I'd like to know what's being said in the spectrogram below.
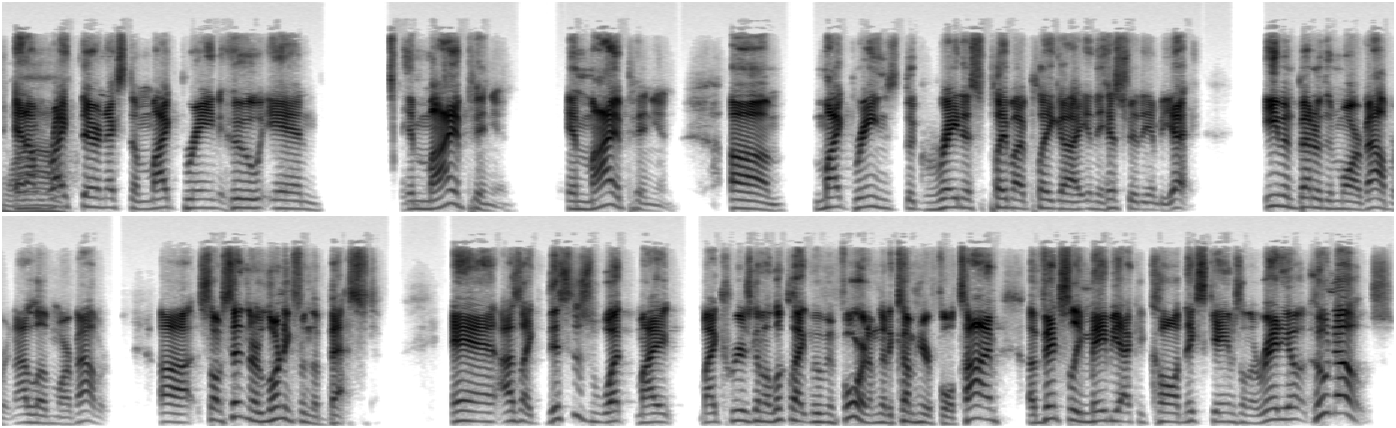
wow. and I'm right there next to Mike Breen, who, in in my opinion, in my opinion, um, Mike Breen's the greatest play-by-play guy in the history of the NBA, even better than Marv Albert. And I love Marv Albert. Uh, so I'm sitting there learning from the best, and I was like, "This is what my my career is going to look like moving forward. I'm going to come here full time. Eventually, maybe I could call Knicks games on the radio. Who knows?"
